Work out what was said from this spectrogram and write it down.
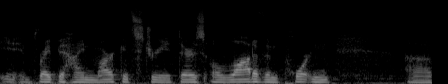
th- i- right behind Market Street, there's a lot of important uh,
